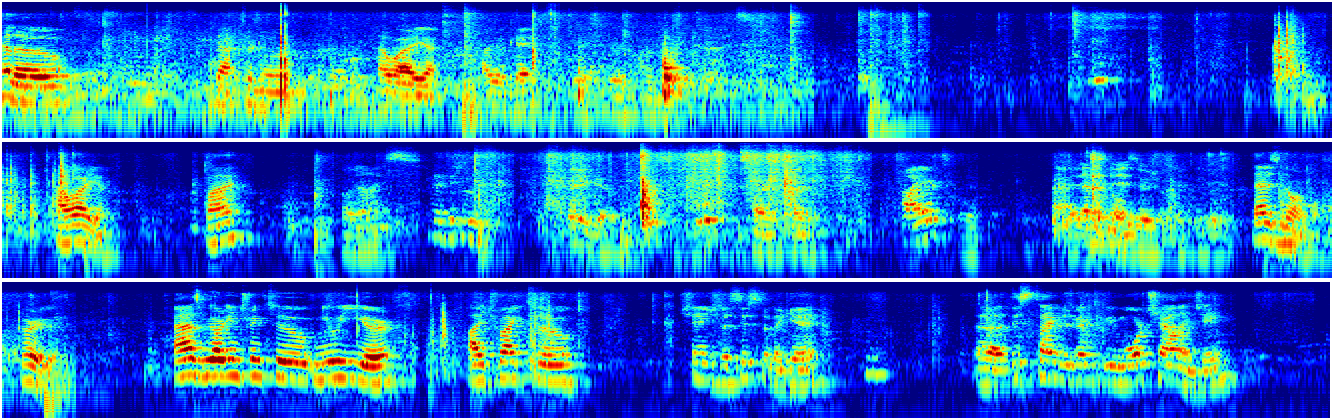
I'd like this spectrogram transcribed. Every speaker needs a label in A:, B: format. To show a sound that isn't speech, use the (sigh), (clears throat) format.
A: Hello. Good afternoon. How are you? Are you okay? How are you? Fine? Nice. Very good. Tired? That is normal. That is normal. Very good. As we are entering to new year, I try to change the system again. Uh, this time it is going to be more challenging.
